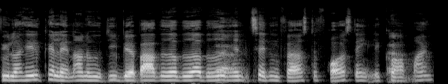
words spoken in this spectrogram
fylder hele kalenderen ud. De bliver bare ved og ved og ved, Ja. ja. indtil den første frost egentlig Ja. kommer, ikke?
